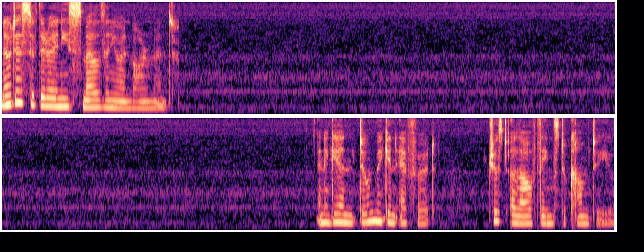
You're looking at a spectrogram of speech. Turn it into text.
Notice if there are any smells in your environment. And again, don't make an effort, just allow things to come to you.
